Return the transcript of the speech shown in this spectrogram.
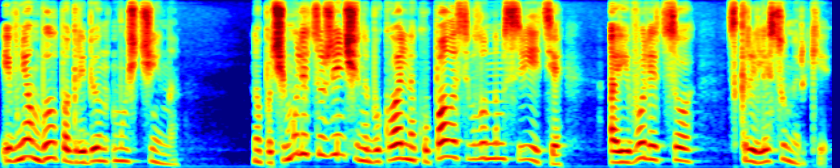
и в нем был погребен мужчина. Но почему лицо женщины буквально купалось в лунном свете, а его лицо скрыли сумерки?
